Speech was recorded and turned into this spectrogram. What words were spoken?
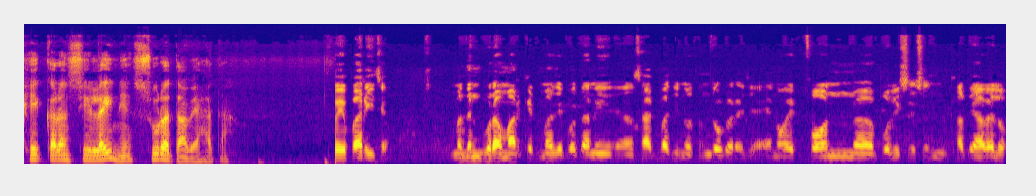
ફેક કરન્સી લઈને સુરત આવ્યા હતા. વેપારી છે. મદનપુરા માર્કેટમાં જે પોતાની શાકભાજીનો ધંધો કરે છે, એનો એક ફોન પોલીસ સ્ટેશન ખાતે આવેલો.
